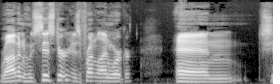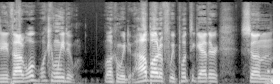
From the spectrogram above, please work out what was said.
Robin, whose sister is a frontline worker, and she thought, well, what can we do? What can we do? How about if we put together some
